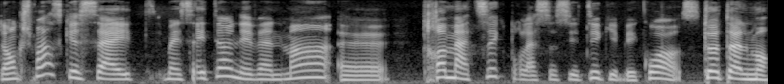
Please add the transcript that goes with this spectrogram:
Donc, je pense que ça a été, ben, ça a été un événement traumatique pour la société québécoise. Totalement.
